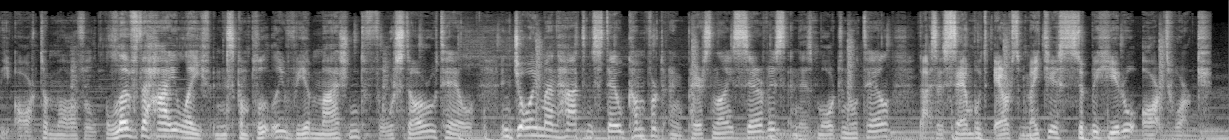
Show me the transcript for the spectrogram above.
the Art of Marvel. Live the high life in this completely reimagined 4-star hotel. Enjoy Manhattan-style comfort and personalised service in this modern hotel that's assembled Earth's mightiest superhero artwork.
